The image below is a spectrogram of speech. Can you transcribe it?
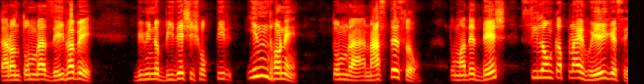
কারণ তোমরা যেইভাবে বিভিন্ন বিদেশি শক্তির ইন্ধনে তোমরা নাচতেছো, তোমাদের দেশ শ্রীলঙ্কা প্রায় হয়েই গেছে।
